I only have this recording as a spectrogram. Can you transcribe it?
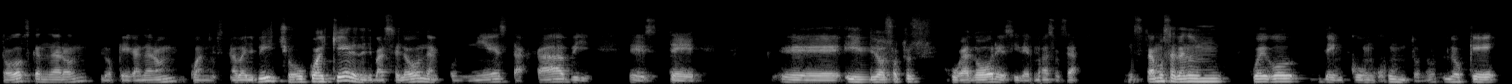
todos ganaron lo que ganaron cuando estaba el bicho o cualquiera en el Barcelona, con Iniesta, Javi, este, eh, y los otros jugadores y demás, o sea, estamos hablando de un juego de conjunto, ¿no? Lo que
